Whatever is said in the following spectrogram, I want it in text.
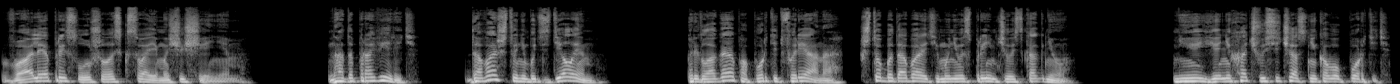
Валя прислушалась к своим ощущениям. Надо проверить. Давай что-нибудь сделаем. Предлагаю попортить Фариана, чтобы добавить ему невосприимчивость к огню. Не, я не хочу сейчас никого портить.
